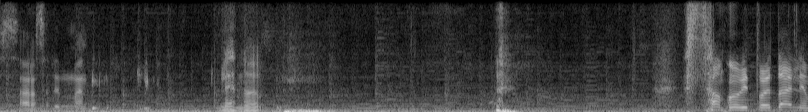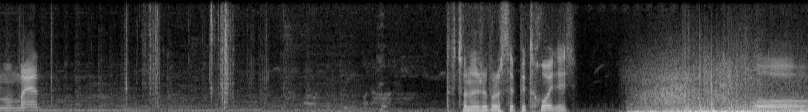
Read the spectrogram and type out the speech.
Зараз один момент. Блін, ну. Самий відповідальний момент. Тобто вони вже просто підходять. О.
